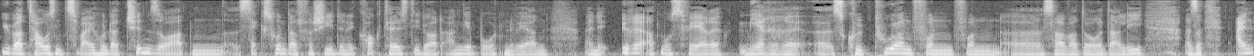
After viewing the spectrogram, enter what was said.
Über 1200 Gin-Sorten, 600 verschiedene Cocktails, die dort angeboten werden, eine irre Atmosphäre, mehrere äh, Skulpturen von, von äh, Salvatore Dali. Also ein,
